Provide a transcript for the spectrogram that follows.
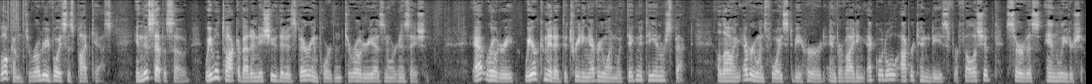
Welcome to Rotary Voices Podcast. In this episode, we will talk about an issue that is very important to Rotary as an organization. At Rotary, we are committed to treating everyone with dignity and respect, allowing everyone's voice to be heard, and providing equitable opportunities for fellowship, service, and leadership.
